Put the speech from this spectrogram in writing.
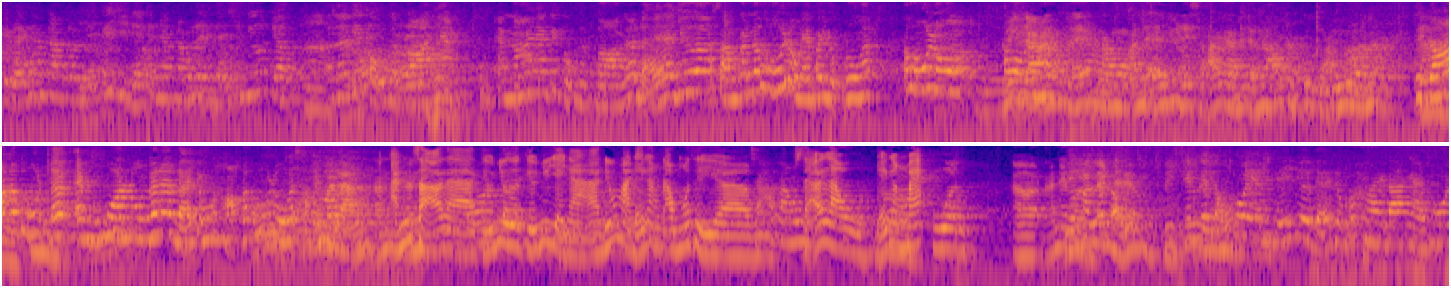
chịu để nhân đông đâu cái gì để cho nhân đông lên? Để xuống dưới trơn anh nói cái cục thịt bò nha em nói á, cái cục thịt bò nó để ở dưới xong cái nó húi luôn em phải dục luôn á. Nó húi luôn. Bây giờ anh không để ăn đâu anh để ở dưới để xả ra để cho nấu rồi cứ quậy lên á thì đó nó húi đó em cũng quên luôn cái nó để trong cái hộp nó húi luôn á xong em làm ảnh sợ là kiểu như kiểu như vậy nè. À, nếu mà để ngăn đông á thì à, Xả lâu. xả lâu để ngăn mát quên. Ờ anh đem nhưng mà cái lên để một tí xíu cái tủ của em chỉ để được có hai ba ngày thôi.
